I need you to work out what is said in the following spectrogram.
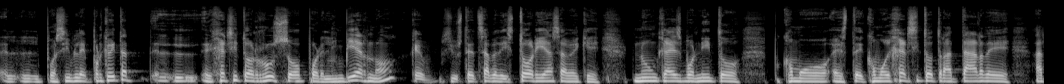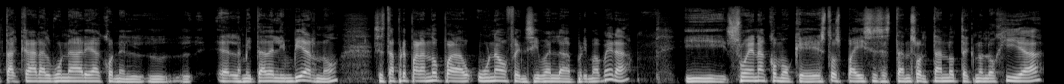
el, posible, porque ahorita el ejército ruso por el invierno, que si usted sabe de historia, sabe que nunca es bonito como, este, como ejército tratar de atacar algún área con el, la mitad del invierno, se está preparando para una ofensiva en la primavera y suena como que estos países están soltando tecnología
